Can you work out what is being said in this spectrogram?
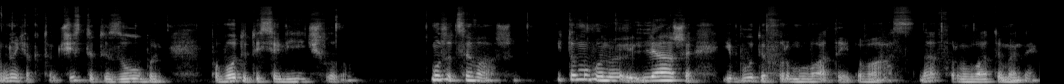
ну як там, чистити зуби, поводитися вічливо. Може, це ваше. І тому воно ляже і буде формувати вас, да, формувати мене.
